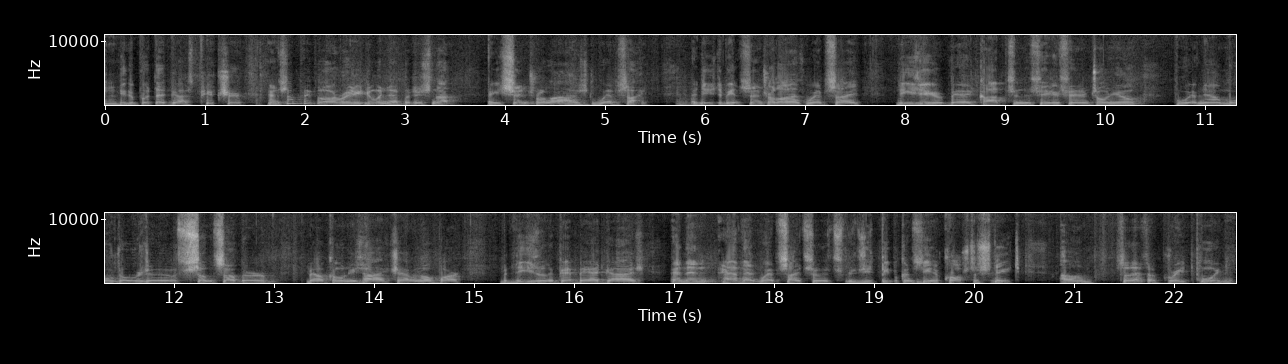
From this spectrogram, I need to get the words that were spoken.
You could mm-hmm. put that guy's picture, and some people are already doing that, but it's not a centralized website. It needs to be a centralized website. These are your bad cops in the city of San Antonio who have now moved over to some suburb, Balcones Heights, Shavano Park, but these are the bad guys. And then have that website so it's, people can see it across the state. Um, So that's a great point,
